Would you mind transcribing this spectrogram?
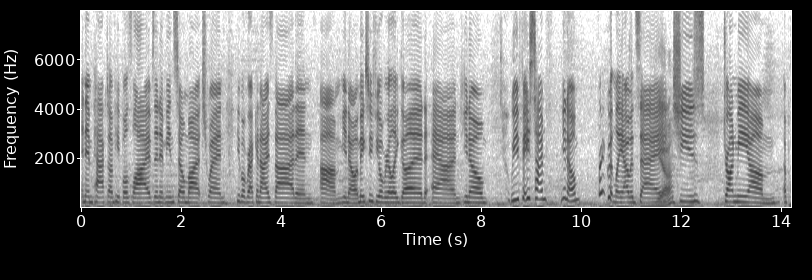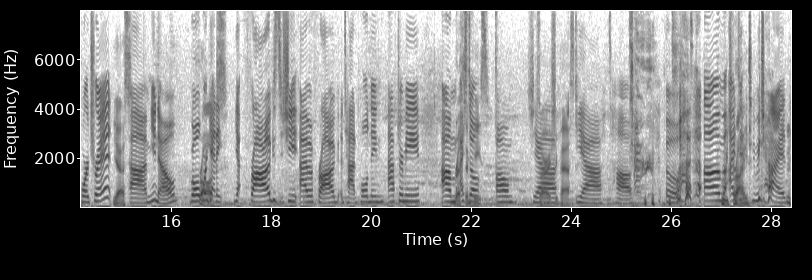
an impact on people's lives, and it means so much when people recognize that, and um, you know, it makes me feel really good. And you know, we FaceTime, you know, frequently. I would say. Yeah. She's drawn me um, a portrait. Yes. Um, you know, well, we're getting yeah frogs. She, I have a frog, a tadpole named after me. Um, Rest I in still, peace. Um, yeah. Sorry, she passed. Yeah, tough. oh, um, We I tried. did, we tried.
